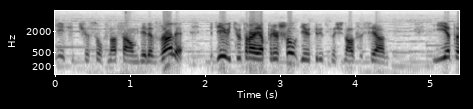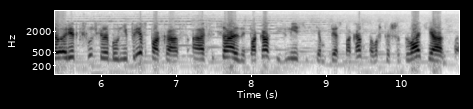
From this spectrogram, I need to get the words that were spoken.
10 часов на самом деле в зале. В 9 утра я пришел, в 9.30 начинался сеанс. И это редкий случай, когда был не пресс-показ, а официальный показ и вместе с тем пресс-показ, потому что это два сеанса.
